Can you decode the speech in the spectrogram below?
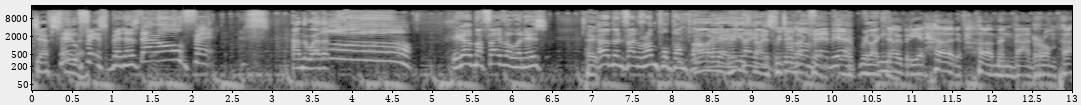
Jeff Two fit spinners, they're all fit. And the weather. Oh, you know my favourite one is Who? Herman van Rumpelbumper. Oh, whatever yeah, his he is name nice. We do I like love him. him. Yeah. we like him. Nobody had heard of Herman van Rompuy.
